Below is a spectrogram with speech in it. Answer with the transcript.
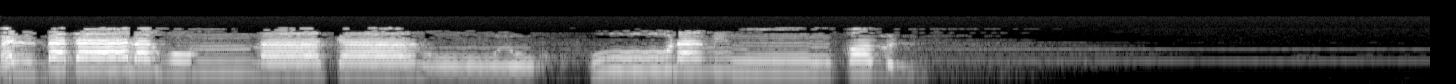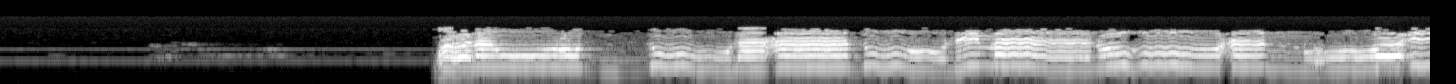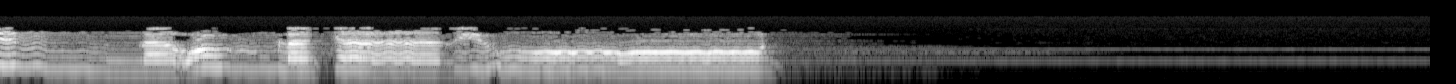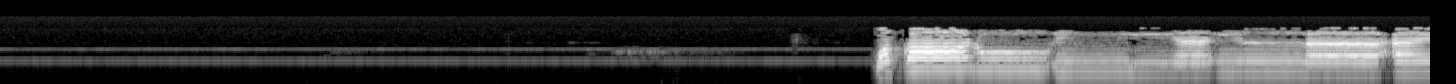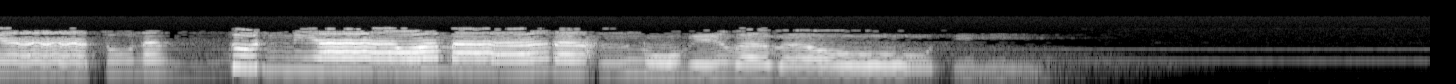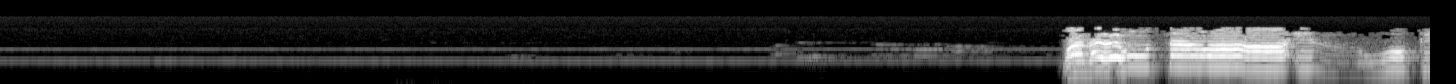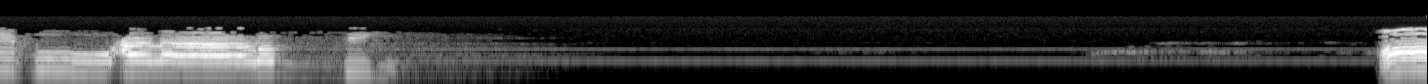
بَلْ بَدَا لَهُم مَّا كَانُوا يُخْفُونَ مِن قَبْلُ وَلَوْ رُدُّوا لَعَادُوا وَقَالُوا وَلَوْ تَرَى إِذْ وُقِفُوا عَلَى رَبِّهِمْ قَالَ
